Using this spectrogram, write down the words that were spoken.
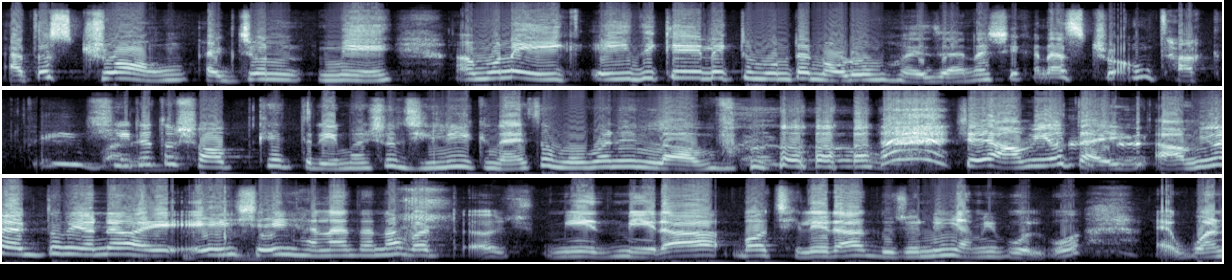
এত স্ট্রং একজন মেয়ে আমার মনে হয় এই এই দিকে এলে একটু মনটা নরম হয়ে যায় না? সেখানে স্ট্রং থাকতে সেটা তো সব ক্ষেত্রে মানে শুধু ঝিলিক না ইটস মোমেন্ট ইন লাভ সে আমিও তাই আমিও একদম মানে এই সেই হেনা তেনা বাট মেয়েরা বা ছেলেরা দুজনেই আমি বলব ওয়ান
